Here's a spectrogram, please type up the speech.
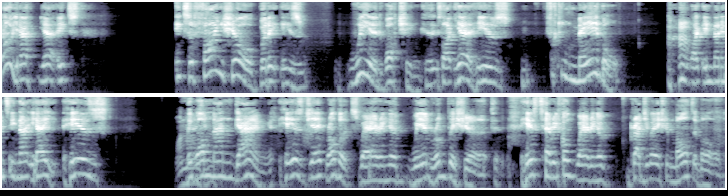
Oh yeah, yeah. It's it's a fine show, but it is weird watching because it's like, yeah, here's fucking Mabel, like in 1998. Here's One the one man gang. Here's Jake Roberts wearing a weird rugby shirt. Here's Terry Funk wearing a graduation mortarboard.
